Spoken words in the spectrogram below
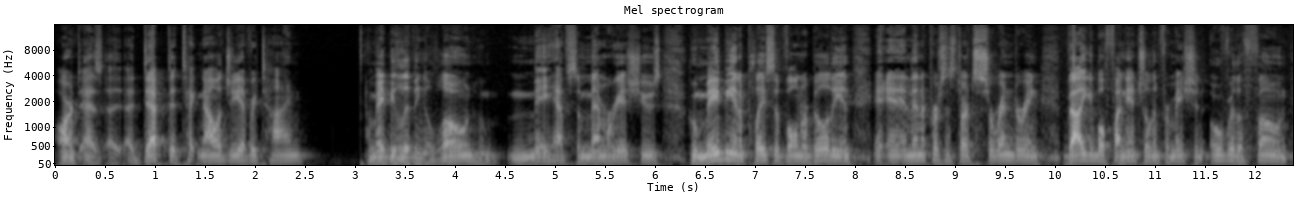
aren't as adept at technology every time who may be living alone, who may have some memory issues, who may be in a place of vulnerability, and, and, and, then a person starts surrendering valuable financial information over the phone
